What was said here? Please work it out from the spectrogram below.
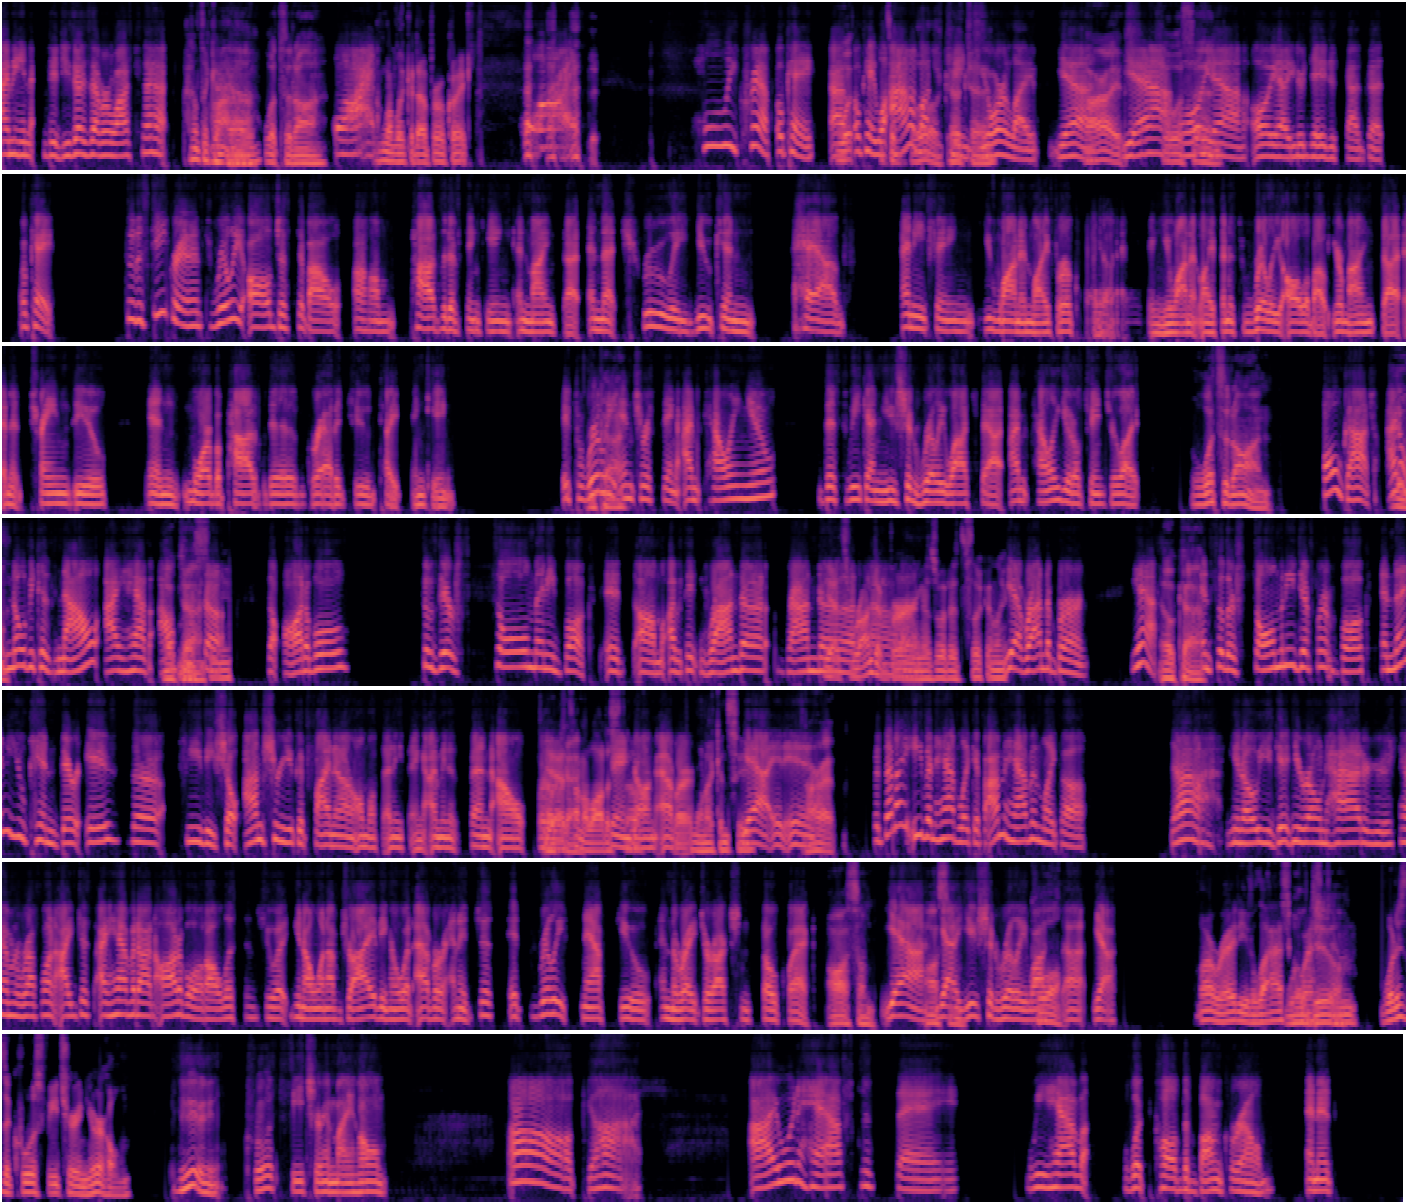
I mean, did you guys ever watch that? I don't think uh, I have. What's it on? What? I'm gonna look it up real quick. What? Holy crap! Okay, uh, what, okay. Well, I'm book? about to change okay. your life. Yeah. All right. Yeah. Oh in. yeah. Oh yeah. Your day just got good. Okay. So the secret, and it's really all just about um, positive thinking and mindset, and that truly you can have anything you want in life or acquire anything you want in life. And it's really all about your mindset and it trains you in more of a positive gratitude type thinking. It's really okay. interesting. I'm telling you, this weekend, you should really watch that. I'm telling you, it'll change your life. What's it on? Oh, gosh. I don't know because now I have out okay. the, the Audible. So there's so many books. It's um I would think Rhonda Rhonda Yeah, it's Rhonda uh, Byrne is what it's looking like. Yeah, Rhonda Byrne. Yeah. Okay. And so there's so many different books. And then you can there is the TV show. I'm sure you could find it on almost anything. I mean, it's been out for yeah, it's on a lot of dang stuff. Dong ever. From what I can see. Yeah, it is. All right. But then I even have like if I'm having like a ah, you know, you get in your own head or you're just having a rough one. I just I have it on Audible and I'll listen to it, you know, when I'm driving or whatever. And it just it really snaps you in the right direction so quick. Awesome. Yeah. Awesome. Yeah. You should really watch cool. that. Yeah. Alrighty. The last Will question. Do. What is the coolest feature in your home? Dude, coolest feature in my home. Oh gosh. I would have to say we have what's called the bunk room. And it's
